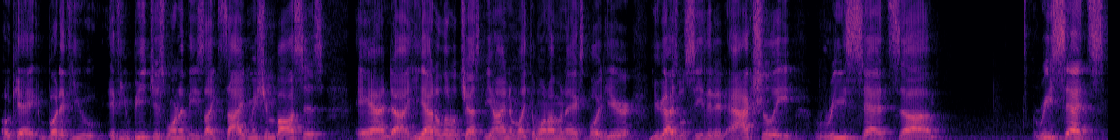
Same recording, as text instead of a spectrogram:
okay? But if you if you beat just one of these like side mission bosses and uh, he had a little chest behind him, like the one I'm gonna exploit here, you guys will see that it actually resets uh, resets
